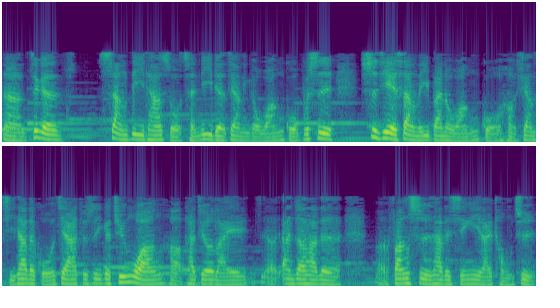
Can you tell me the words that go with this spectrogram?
那这个上帝他所成立的这样的一个王国，不是世界上的一般的王国，好像其他的国家就是一个君王，好，他就来呃按照他的呃方式，他的心意来统治。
